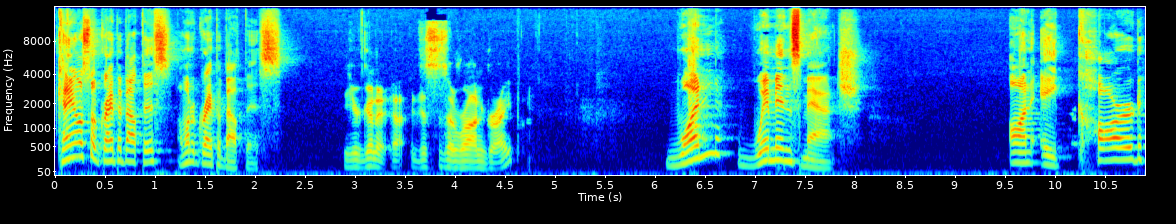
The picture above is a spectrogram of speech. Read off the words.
Can I also gripe about this? I want to gripe about this. You're gonna. Uh, this is a Ron gripe. one women's match on a card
